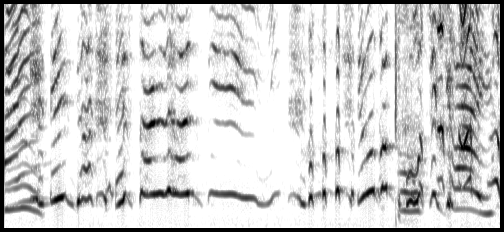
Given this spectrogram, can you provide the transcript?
too. It, di- it started hunting. it was a poltergeist.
